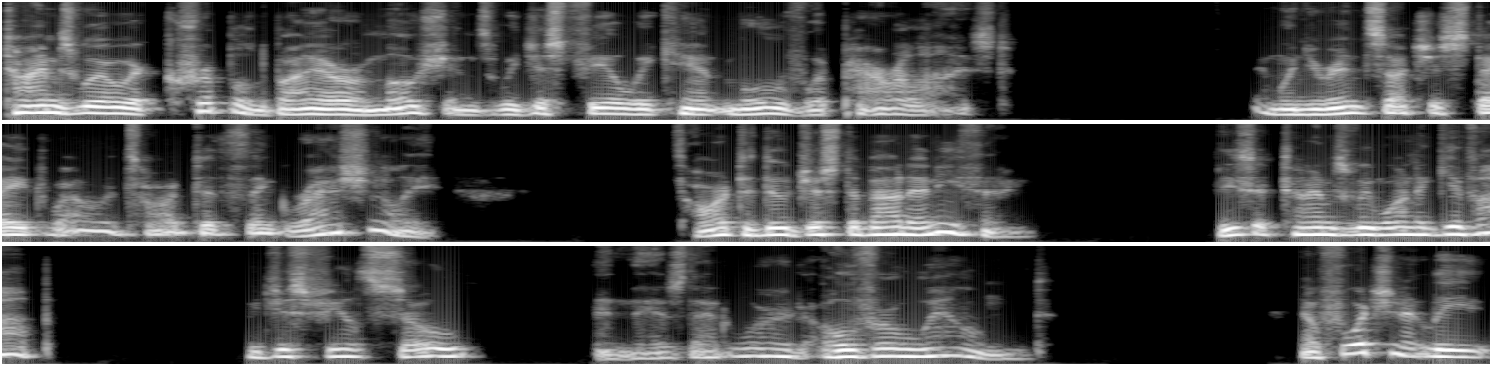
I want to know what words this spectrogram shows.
times where we're crippled by our emotions. We just feel we can't move, we're paralyzed. And when you're in such a state, well, it's hard to think rationally. It's hard to do just about anything. These are times we want to give up. We just feel so, and there's that word, overwhelmed. Now, fortunately,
